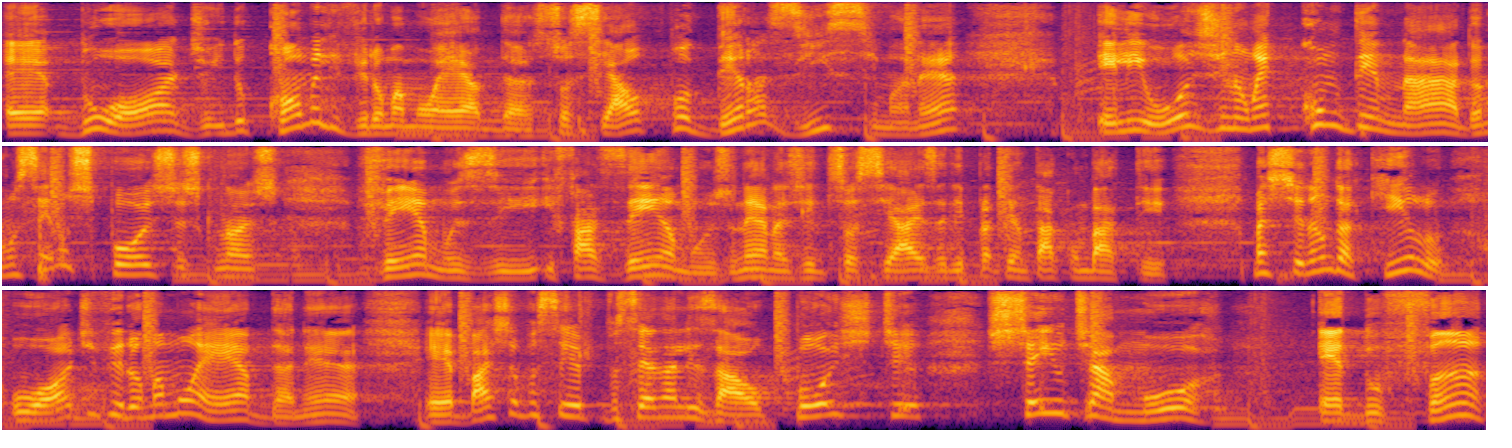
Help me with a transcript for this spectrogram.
é, do ódio e do como ele virou uma moeda social poderosíssima, né? ele hoje não é condenado, a não ser nos posts que nós vemos e, e fazemos né, nas redes sociais ali para tentar combater. Mas tirando aquilo, o ódio virou uma moeda, né? É, basta você, você analisar o post cheio de amor é do fã,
